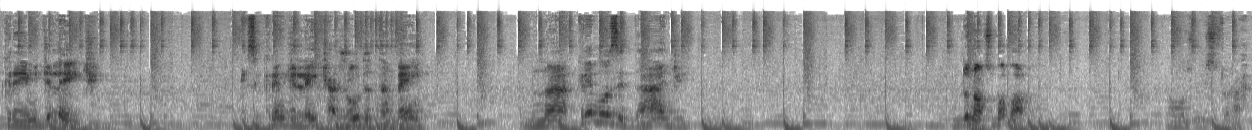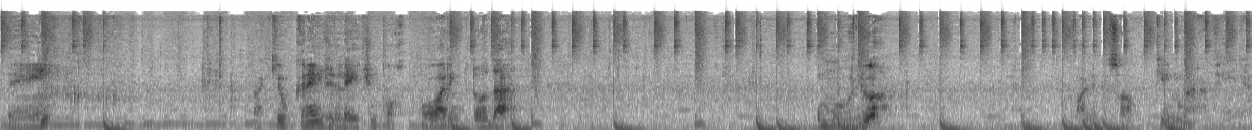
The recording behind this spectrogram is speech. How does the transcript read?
creme de leite. Esse creme de leite ajuda também na cremosidade do nosso bobó. Vamos misturar bem para que o creme de leite incorpore em toda o molho. Olha pessoal, que maravilha!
